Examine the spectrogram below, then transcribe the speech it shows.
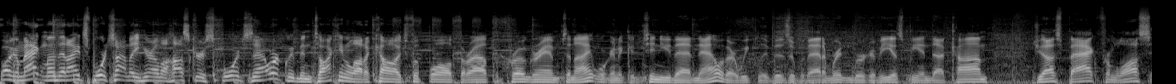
Welcome back, Monday Night Sports Nightly here on the Husker Sports Network. We've been talking a lot of college football throughout the program tonight. We're going to continue that now with our weekly visit with Adam Rittenberg of ESPN.com. Just back from Los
